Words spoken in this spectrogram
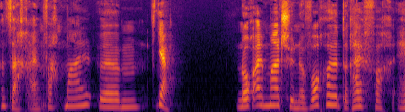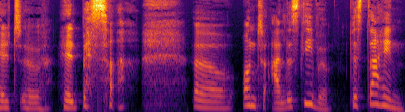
sag einfach mal, ähm, ja, noch einmal schöne Woche, dreifach hält, äh, hält besser äh, und alles Liebe. Bis dahin.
